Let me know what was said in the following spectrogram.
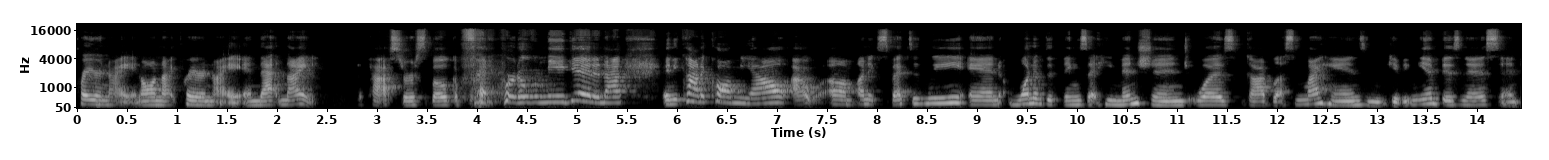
prayer night an all-night prayer night and that night pastor spoke a prophetic word over me again and i and he kind of called me out um, unexpectedly and one of the things that he mentioned was god blessing my hands and giving me a business and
